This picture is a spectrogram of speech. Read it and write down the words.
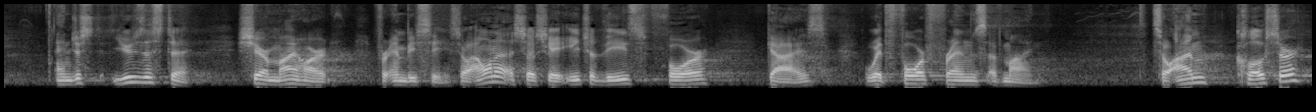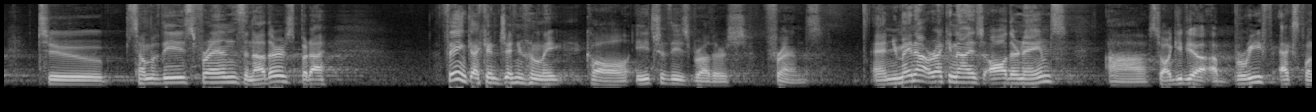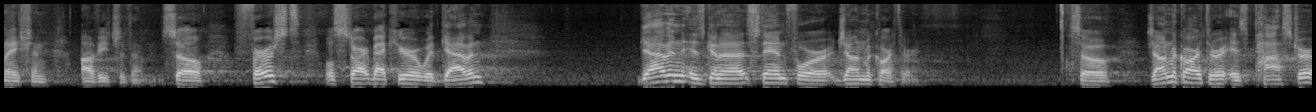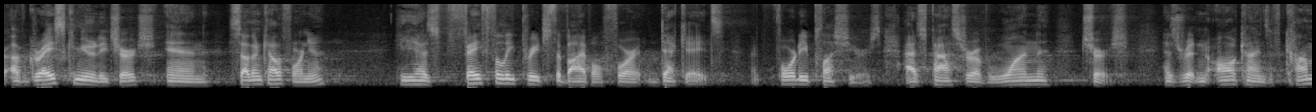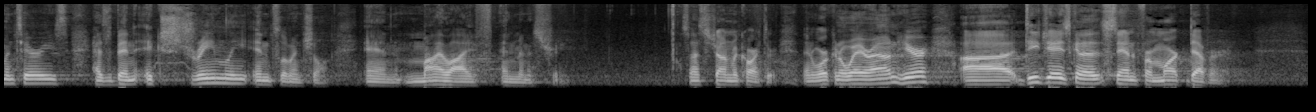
and just use this to share my heart for MBC. So I want to associate each of these four guys with four friends of mine. So I'm closer to some of these friends than others, but I think I can genuinely call each of these brothers friends. And you may not recognize all their names, uh, so I'll give you a, a brief explanation of each of them. So, first, we'll start back here with Gavin. Gavin is going to stand for John MacArthur. So, John MacArthur is pastor of Grace Community Church in Southern California. He has faithfully preached the Bible for decades, 40 plus years, as pastor of one church has written all kinds of commentaries, has been extremely influential in my life and ministry. So that's John MacArthur. And working our way around here, uh, DJ is going to stand for Mark Dever.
